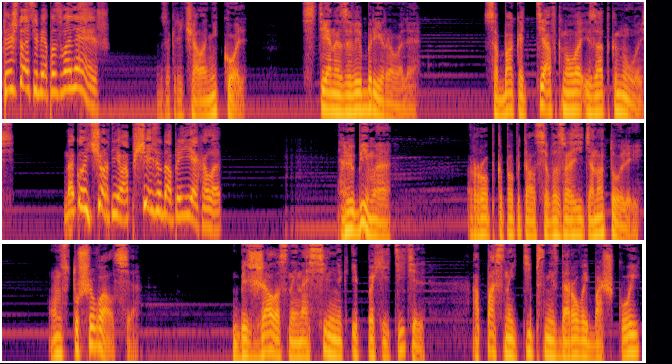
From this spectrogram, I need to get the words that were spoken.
«Ты что себе позволяешь?» — закричала Николь. Стены завибрировали. Собака тявкнула и заткнулась. «На кой черт я вообще сюда приехала?» «Любимая!» — робко попытался возразить Анатолий. Он стушевался. Безжалостный насильник и похититель, опасный тип с нездоровой башкой,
